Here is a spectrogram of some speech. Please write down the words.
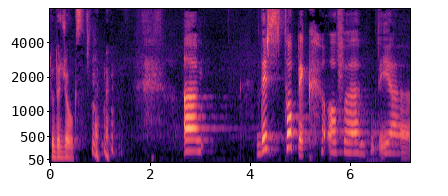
to the jokes. um, this topic of uh, the uh,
